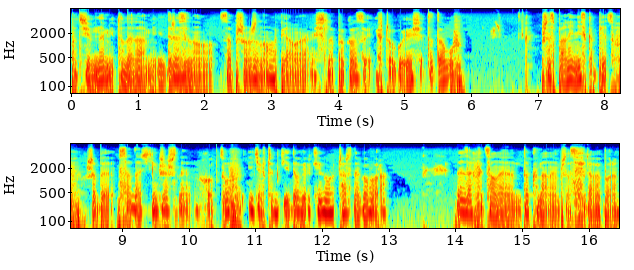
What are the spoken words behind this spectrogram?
podziemnymi tunelami drezyną zaprzężoną w białe, ślepe kozy i wczołguje się do domów przez paleniska pieców, żeby wsadzać niegrzesznych chłopców i dziewczynki do wielkiego czarnego wora. Byłem zachwycony dokonanym przez chwilę wyborem.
